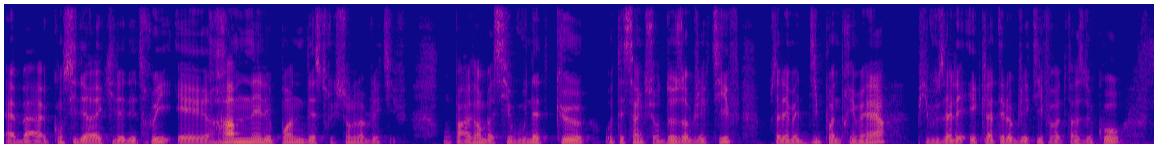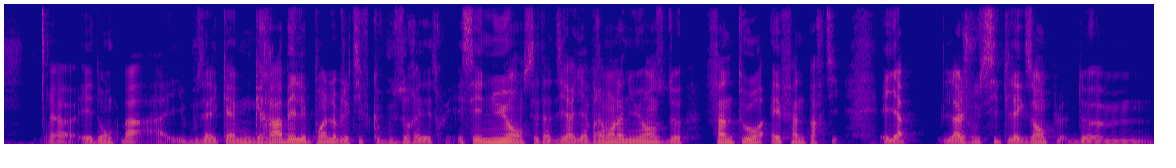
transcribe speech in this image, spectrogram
eh ben, considérer qu'il est détruit et ramener les points de destruction de l'objectif. Donc par exemple, bah, si vous n'êtes que au T5 sur deux objectifs, vous allez mettre 10 points de primaire, puis vous allez éclater l'objectif à votre phase de co. Euh, et donc, bah, vous allez quand même graber les points de l'objectif que vous aurez détruit. Et c'est nuance, c'est-à-dire il y a vraiment la nuance de fin de tour et fin de partie. Et y a, là, je vous cite l'exemple de, hum,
